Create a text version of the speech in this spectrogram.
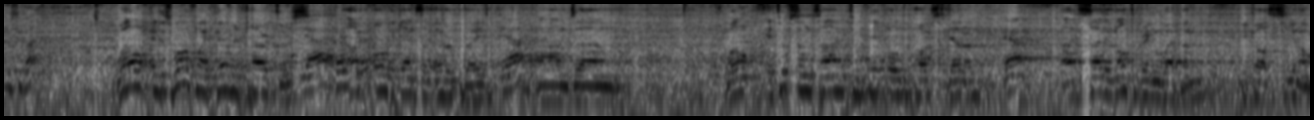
Musikant? Well, it is one of my favorite characters Yeah, of good. all the games I've ever played. Yeah. And, um, well, it took some time to pick all the parts together. Ja. I decided not to bring a weapon because, you know,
